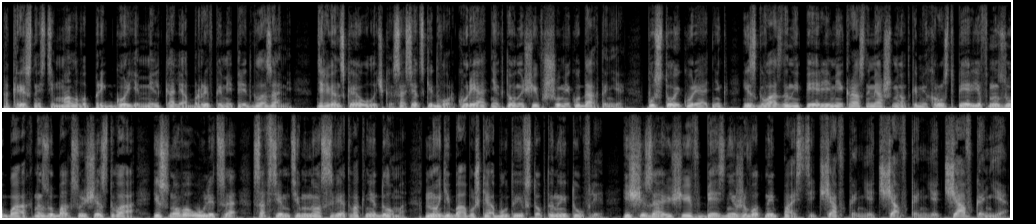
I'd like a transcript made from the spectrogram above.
Окрестности малого пригорья мелькали обрывками перед глазами. Деревенская улочка, соседский двор, курятник, тонущий в шуме кудахтанье, пустой курятник, изгвазданный перьями и красными ошметками, хруст перьев на зубах, на зубах существа, и снова улица, совсем темно, свет в окне дома, ноги бабушки, обутые в стоптанные туфли, исчезающие в бездне животной пасти, чавканье, чавканье, чавканье.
